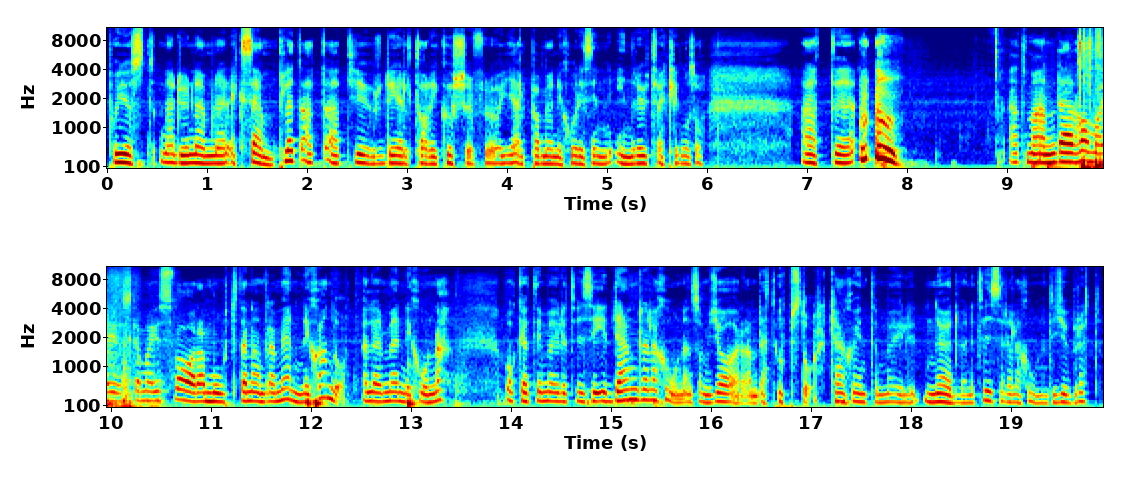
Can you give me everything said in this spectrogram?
på just när du nämner exemplet att, att djur deltar i kurser för att hjälpa människor i sin inre utveckling och så. Att, eh, att man, där har man ju, ska man ju svara mot den andra människan då, eller människorna. Och att det möjligtvis är i den relationen som görandet uppstår. Kanske inte möjligt, nödvändigtvis i relationen till djuret.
